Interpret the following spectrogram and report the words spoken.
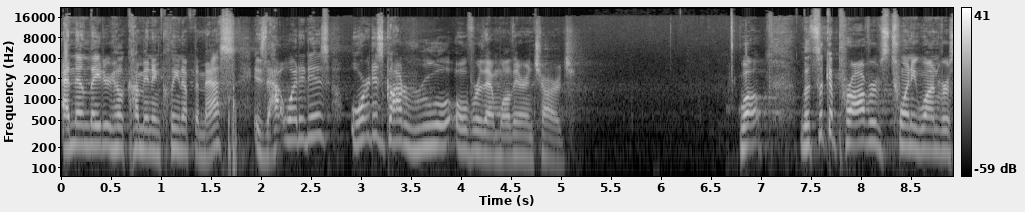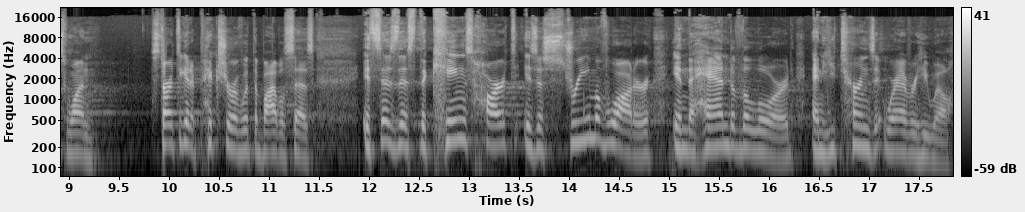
And then later he'll come in and clean up the mess. Is that what it is? Or does God rule over them while they're in charge? Well, let's look at Proverbs 21, verse 1. Start to get a picture of what the Bible says. It says this The king's heart is a stream of water in the hand of the Lord, and he turns it wherever he will.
